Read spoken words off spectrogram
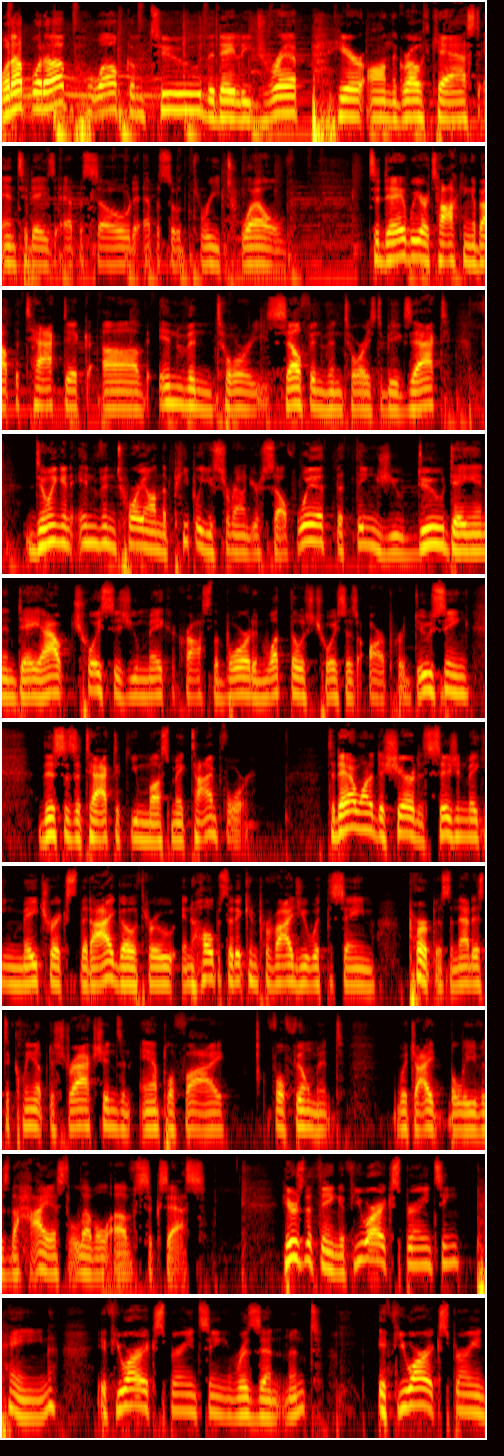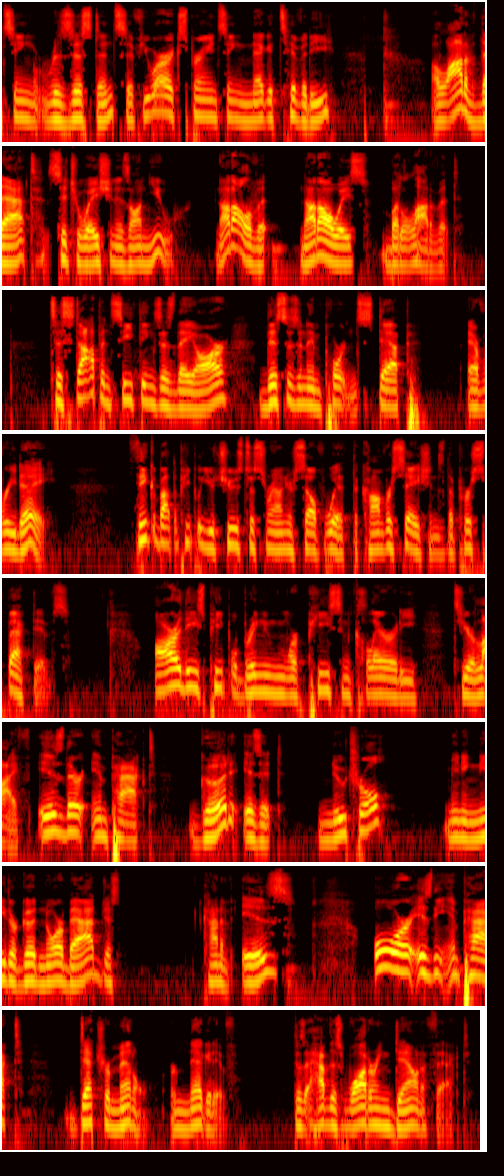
What up, what up? Welcome to the Daily Drip here on the Growthcast and today's episode, episode 312. Today we are talking about the tactic of inventories, self inventories to be exact. Doing an inventory on the people you surround yourself with, the things you do day in and day out, choices you make across the board, and what those choices are producing. This is a tactic you must make time for. Today, I wanted to share a decision making matrix that I go through in hopes that it can provide you with the same purpose, and that is to clean up distractions and amplify fulfillment, which I believe is the highest level of success. Here's the thing if you are experiencing pain, if you are experiencing resentment, if you are experiencing resistance, if you are experiencing negativity, a lot of that situation is on you. Not all of it, not always, but a lot of it. To stop and see things as they are, this is an important step every day. Think about the people you choose to surround yourself with, the conversations, the perspectives. Are these people bringing more peace and clarity to your life? Is their impact good? Is it neutral, meaning neither good nor bad, just kind of is? Or is the impact detrimental or negative? Does it have this watering down effect?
